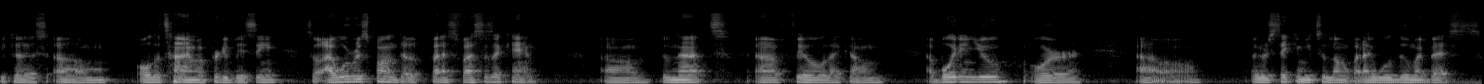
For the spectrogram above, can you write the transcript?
because um, all the time I'm pretty busy. So I will respond as fast, fast as I can. Um, do not uh, feel like I'm avoiding you or uh, it's taking me too long, but I will do my best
